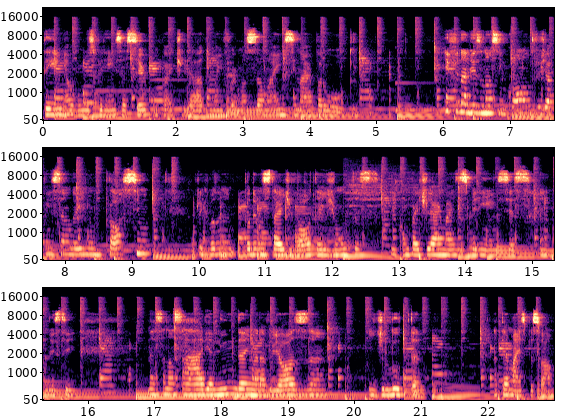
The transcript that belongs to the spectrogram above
têm alguma experiência a ser compartilhada, uma informação a ensinar para o outro. E finalizo nosso encontro já pensando aí em um próximo, para que podemos estar de volta aí juntas e compartilhar mais experiências nesse, nessa nossa área linda e maravilhosa e de luta. Até mais, pessoal!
